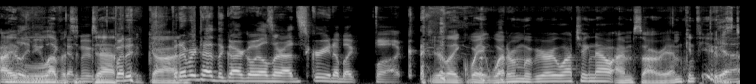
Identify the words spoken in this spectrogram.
I I really do love like it to movie. death. But God. but every time the gargoyles are on screen, I'm like, fuck. You're like, wait, what movie are we watching now? I'm sorry, I'm confused. Yeah.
